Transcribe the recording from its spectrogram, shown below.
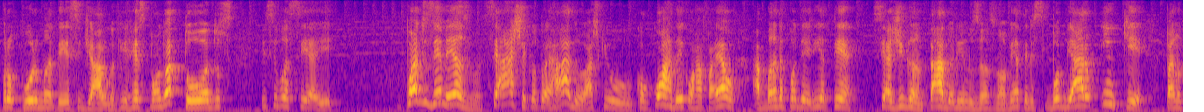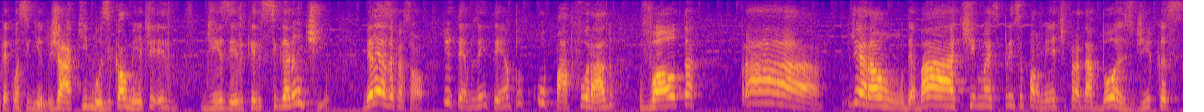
procuro manter esse diálogo aqui, respondo a todos. E se você aí pode dizer mesmo, você acha que eu estou errado? Acho que o concorda aí com o Rafael, a banda poderia ter se agigantado ali nos anos 90, eles bobearam em quê? Para não ter conseguido, já que musicalmente ele diz ele que eles se garantiam. Beleza, pessoal? De tempos em tempos, o papo furado volta para gerar um debate, mas principalmente para dar boas dicas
